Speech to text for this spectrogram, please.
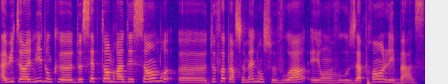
À 8h30, donc de septembre à décembre, deux fois par semaine, on se voit et on vous apprend les bases.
